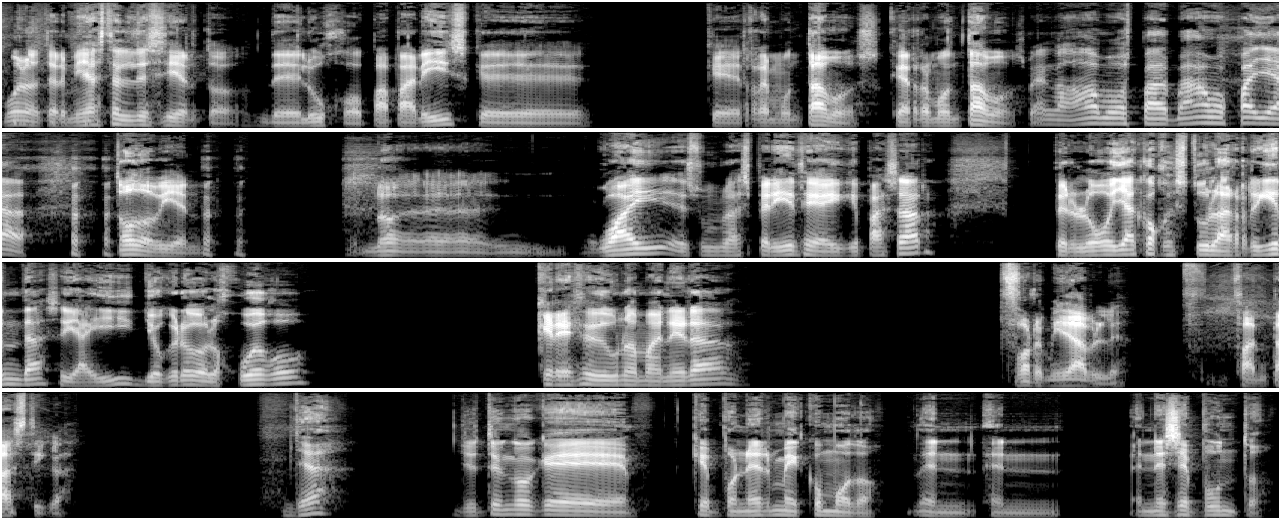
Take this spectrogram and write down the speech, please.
Bueno, terminaste el desierto de lujo. Para París, que, que remontamos, que remontamos. Venga, vamos para vamos para allá. Todo bien. No, eh, guay, es una experiencia que hay que pasar, pero luego ya coges tú las riendas y ahí yo creo que el juego crece de una manera formidable, fantástica. Ya, yo tengo que, que ponerme cómodo en, en, ese punto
